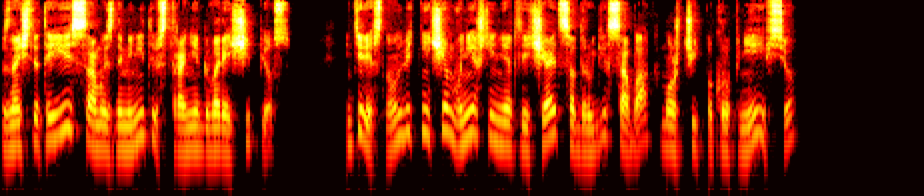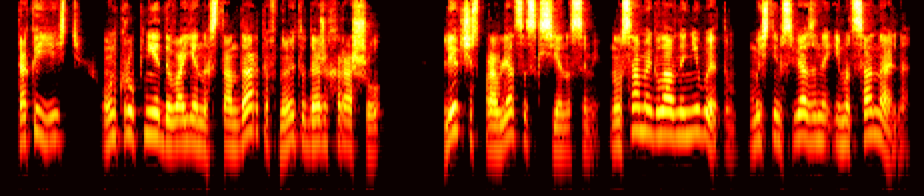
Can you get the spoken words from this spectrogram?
Значит, это и есть самый знаменитый в стране говорящий пес. Интересно, он ведь ничем внешне не отличается от других собак, может, чуть покрупнее и все? Так и есть. Он крупнее до военных стандартов, но это даже хорошо. Легче справляться с ксеносами. Но самое главное не в этом. Мы с ним связаны эмоционально,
